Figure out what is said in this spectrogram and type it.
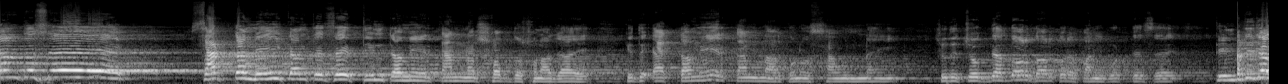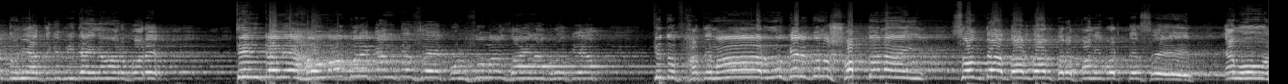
কানতেছে চারটা মেয়েই কানতেছে তিনটা মেয়ের কান্নার শব্দ শোনা যায়, কিন্তু একটা মেয়ের কান্নার কোনো সাউন্ড নাই। শুধু চোখ দিয়ে দর দর করে পানি পড়তেছে। তিনটি যা দুনিয়া থেকে বিদায় নেওয়ার পরে তিনটা মেয়ে হাউমাউ করে কানতেছে কুলসুমা জয়না রোকেয়া কিন্তু ফাতেমার মুখের কোনো শব্দ নাই চোখ দিয়ে দর দর করে পানি পড়তেছে। এমন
